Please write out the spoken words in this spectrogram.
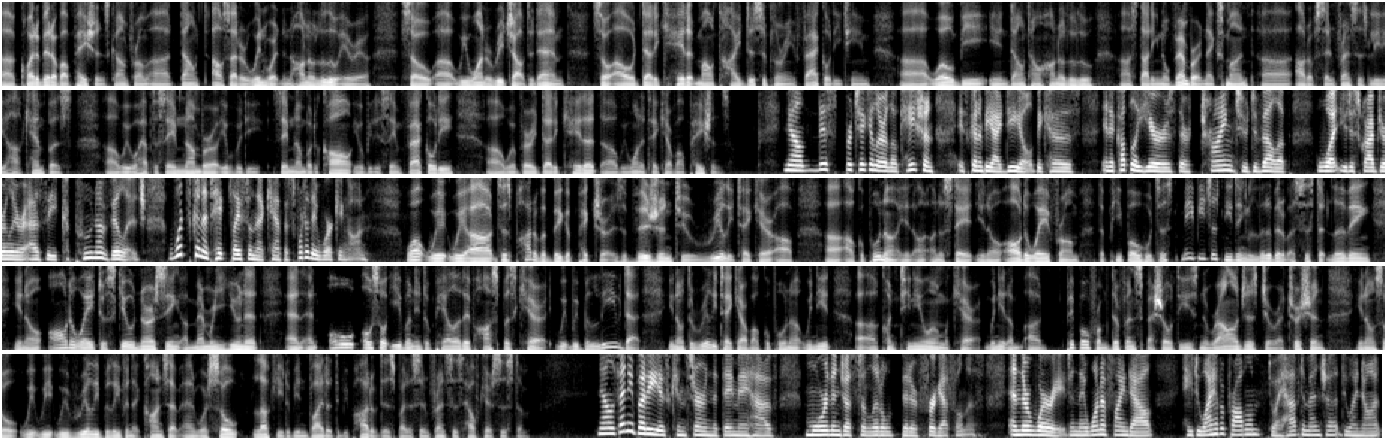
uh, quite a bit of our patients come from uh, down outside of Windward in the Honolulu area. So uh, we want to reach out to them. So our dedicated multidisciplinary faculty team uh, will be in downtown Honolulu uh, starting November next month out of St. Francis Liliha campus. Uh, we will have the same number. It will be the same number to call. It will be the same faculty. Uh, we're very dedicated. Uh, we want to take care of our patients. Now, this particular location is going to be ideal because in a couple of years, they're trying to develop what you described earlier as the Kupuna Village. What's going to take place on that campus? What are they working on? Well, we, we are just part of a bigger picture. It's a vision to really take care of uh, in, on, on the state, you know, all the way from the people who just maybe just needing a little bit of assisted living, you know, all the way to skilled nursing, a memory unit, and, and also even into palliative hospice care. We, we believe that, you know, to really take care of our kupuna, we need a, a continuum of care. We need a, a people from different specialties, neurologists, geriatrician, you know, so we, we, we really believe in that concept and we're so lucky to be invited to be part of this by the St. Francis healthcare system. Now, if anybody is concerned that they may have more than just a little bit of forgetfulness and they're worried and they want to find out, hey, do I have a problem? Do I have dementia? Do I not?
